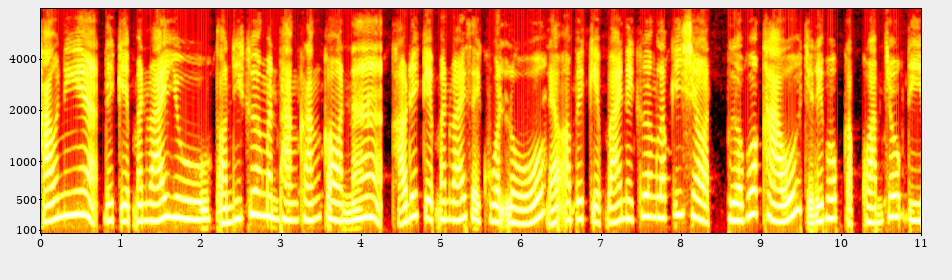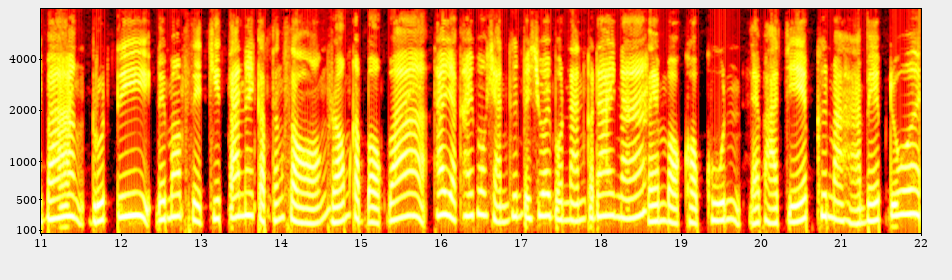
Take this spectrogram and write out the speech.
เขาเนี่ยได้เก็บมันไว้อยู่ ตอนที่เครื่องมันพังครั้งก่อนนะ่ะเขาได้เก็บมันไว้ใส่ขวดโหล แล้วเอาไปเก็บไว้ในเครื่องล็อกกี้ช็อต พื่อพวกเขาจะได้พบกับความโชคดีบ้าง รุตตี้ได้มอบเศษคิดตันให้กับทั้งสอง พร้อมกับบอกว่า ถ้าอยากให้พวกฉันขึ้นไปช่วยบนนั้นก็ได้นะ แซมบอกขอบคุณ และพาเจฟขึ้นมาหาเบฟด้วย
